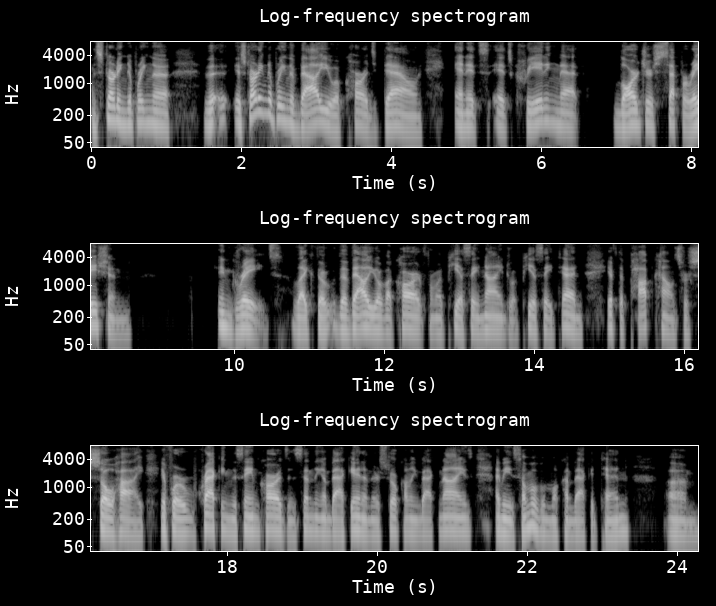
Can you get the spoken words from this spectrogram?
it's starting to bring the the it's starting to bring the value of cards down and it's it's creating that larger separation in grades like the the value of a card from a PSA 9 to a PSA 10 if the pop counts are so high if we're cracking the same cards and sending them back in and they're still coming back nines i mean some of them will come back at 10 um,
